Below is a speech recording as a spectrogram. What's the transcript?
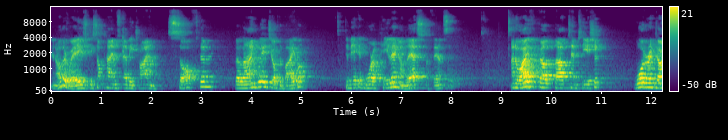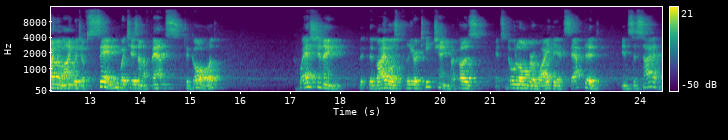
In other ways, we sometimes maybe try and soften the language of the Bible to make it more appealing and less offensive. Oh, I know I've felt that temptation watering down the language of sin, which is an offence to God, questioning the, the Bible's clear teaching because it's no longer widely accepted in society.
